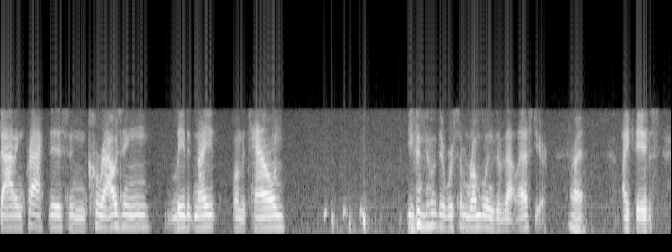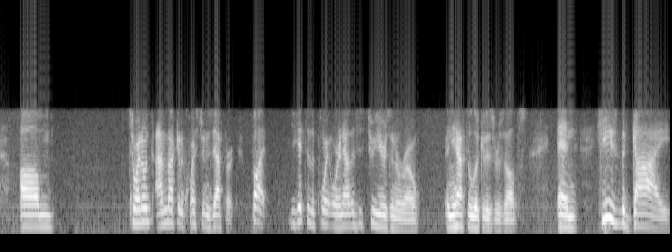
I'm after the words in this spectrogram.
batting practice and carousing late at night on the town even though there were some rumblings of that last year. Right. Ike Davis. Um, so I don't. I'm not going to question his effort, but you get to the point where now this is two years in a row, and you have to look at his results, and he's the guy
